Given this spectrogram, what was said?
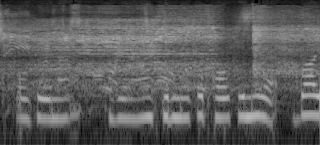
team โอเคนะโอเคนะคลิปนี้ก็พอแค่นี้แหละบาย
